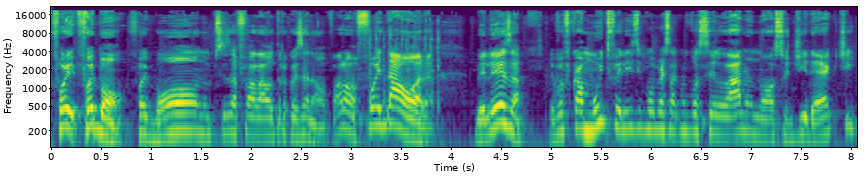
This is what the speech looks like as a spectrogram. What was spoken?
Foi, foi bom, foi bom, não precisa falar outra coisa não. Fala, ó, foi da hora. Beleza? Eu vou ficar muito feliz em conversar com você lá no nosso direct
